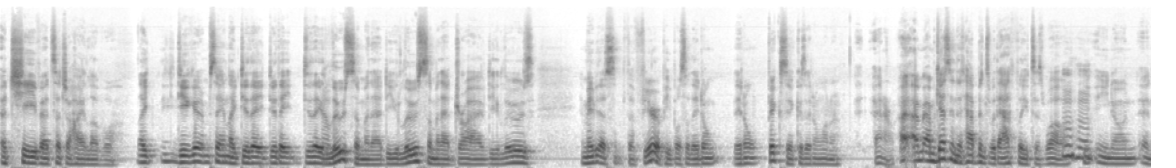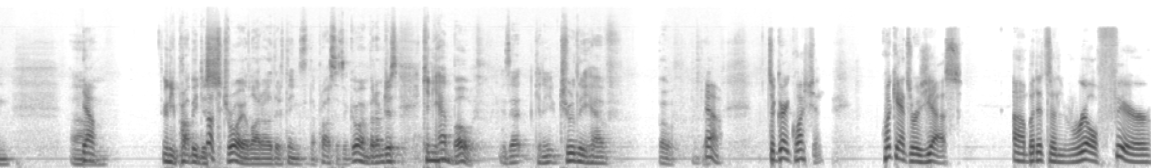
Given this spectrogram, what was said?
achieve at such a high level? Like, do you get what I'm saying? Like, do they do they do they lose some of that? Do you lose some of that drive? Do you lose? And maybe that's the fear of people, so they don't they don't fix it because they don't want to. I don't know. I, am guessing this happens with athletes as well. Mm-hmm. You, you, know, and, and um, yeah and you probably destroy a lot of other things in the process of going. But I'm just, can you have both? Is that can you truly have both? Okay. Yeah, it's a great question. Quick answer is yes, uh, but it's a real fear,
